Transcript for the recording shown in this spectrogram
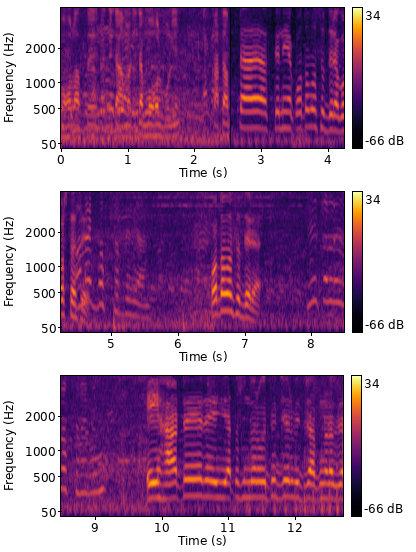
মহল আছে এটা আমরা যেটা মহল বলি। কাঁচা হাটটা আজকে নিয়ে কত বছর ধরে বসতেছে? অনেক বছর ধরে। কত বছর ধরে? চল্লিশ বছর এই হাটের এই এত সুন্দর ঐতিহ্যের ভিতরে আপনারা যে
